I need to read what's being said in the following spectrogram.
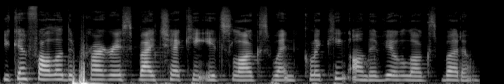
You can follow the progress by checking its logs when clicking on the View Logs button.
